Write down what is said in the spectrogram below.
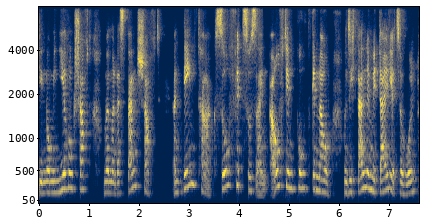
die Nominierung schafft. Und wenn man das dann schafft, an dem Tag so fit zu sein, auf den Punkt genau und sich dann eine Medaille zu holen.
